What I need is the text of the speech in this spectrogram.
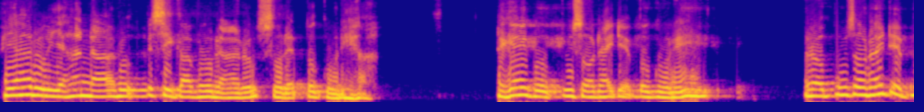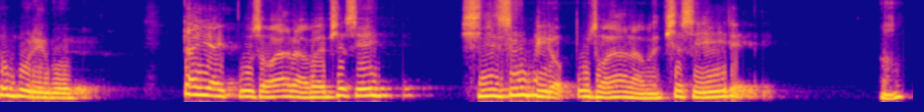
ဖျားတို့ယဟန္တာတို့ပစ္စိကဗုဒ္ဓတို့ဆိုတဲ့ပုဂ္ဂိုလ်တွေဟာတကယ်ကိုပူဇော်ထိုက်တဲ့ပုဂ္ဂိုလ်တွေအဲ့တော့ပူဇော်ထိုက်တဲ့ပုဂ္ဂိုလ်တွေကိုတိုက်ရိုက်ပူဇော်ရတာပဲဖြစ်စေရှည်စူးပြီးတော့ပူဇော်ရတာပဲဖြစ်စေတဲ့နော်တ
